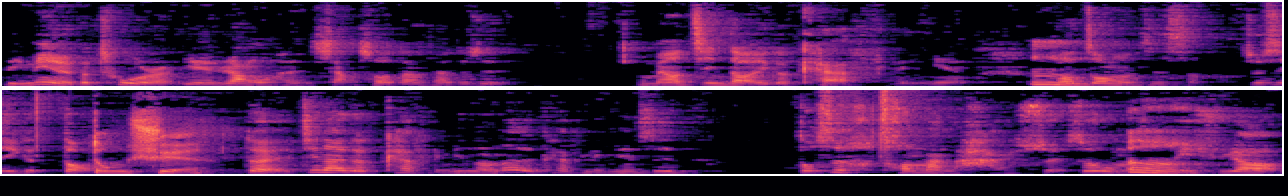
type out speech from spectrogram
里面有一个 tour 也让我很享受当下，就是我们要进到一个 cave 里面，不知道中文是什么，就是一个洞洞穴。对，进到一个 cave 里面，然后那个 cave 里面是都是充满了海水，所以我们是必须要。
